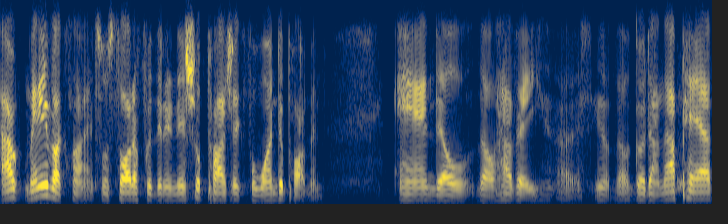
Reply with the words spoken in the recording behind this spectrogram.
our many of our clients will start off with an initial project for one department, and they'll they'll have a uh, you know they'll go down that path,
